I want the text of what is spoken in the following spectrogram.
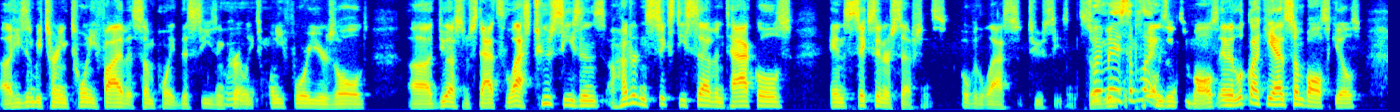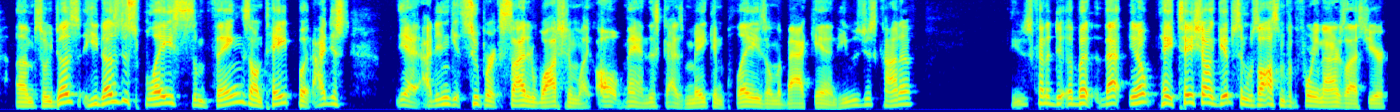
Uh, he's going to be turning 25 at some point this season. Ooh. Currently 24 years old. Uh, do have some stats. The last two seasons, 167 tackles and six interceptions over the last two seasons. So, so he made some plays and some balls, and it looked like he had some ball skills. Um, so he does he does display some things on tape, but I just yeah, I didn't get super excited watching him. Like, oh man, this guy's making plays on the back end. He was just kind of, he was kind of, do, but that you know, hey, Tashaun Gipson was awesome for the 49ers last year,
